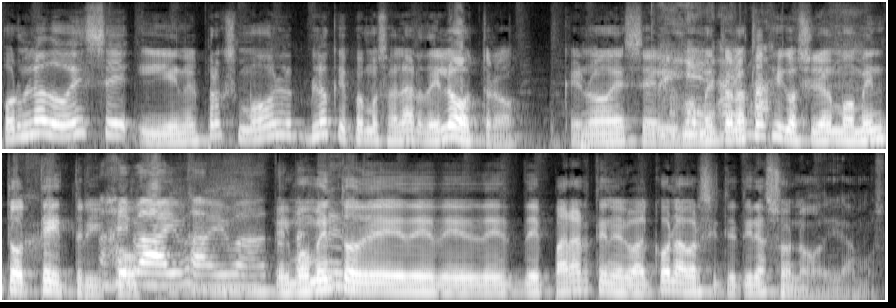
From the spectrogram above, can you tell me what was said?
por un lado ese y en el próximo bloque podemos hablar del otro, que no es el Ahí momento va. nostálgico, sino el momento tétrico. Ahí va, ahí va, ahí va. El momento de, de- de- de- de pararte en el balcón a ver si te tiras o no, digamos.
